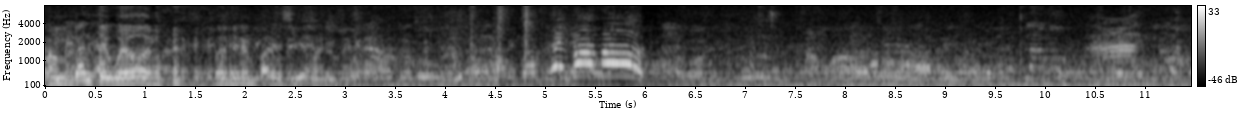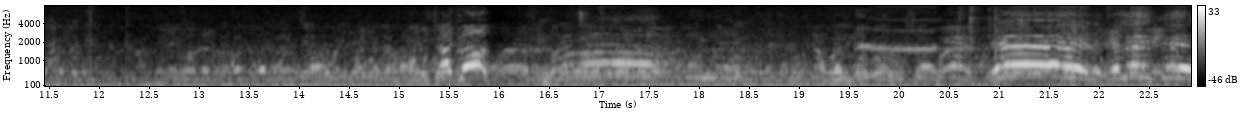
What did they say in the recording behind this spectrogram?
No, Gigante, weón. Lo tienen parecido, marica. ¡Ey, vamos! Muchachos! ¡Bien! ¡Excelente!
